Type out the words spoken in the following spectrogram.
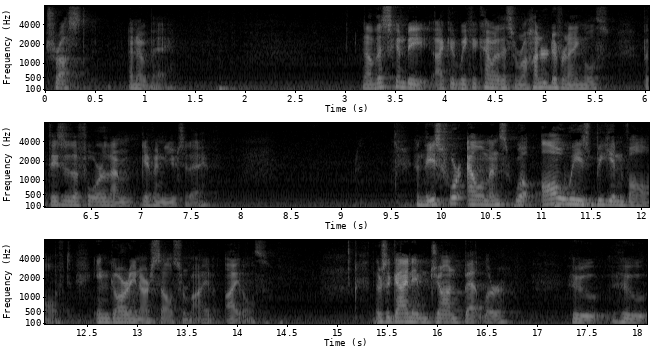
Trust and obey. Now, this can be, I could, we could come at this from a hundred different angles, but these are the four that I'm giving you today. And these four elements will always be involved in guarding ourselves from idols. There's a guy named John Bettler who, who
